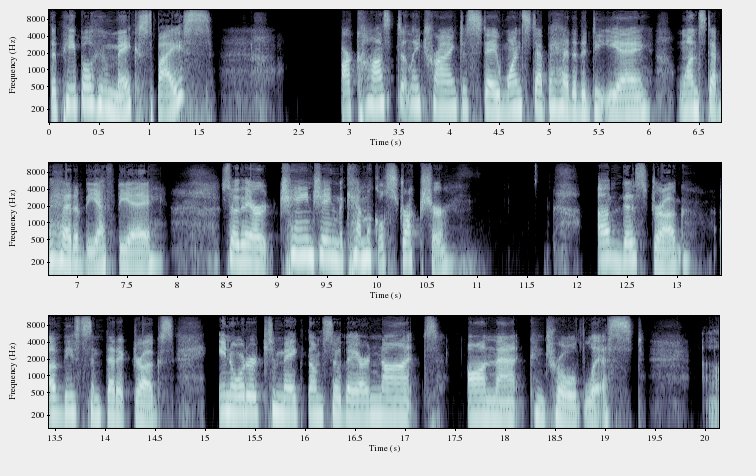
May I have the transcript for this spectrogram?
the people who make spice are constantly trying to stay one step ahead of the DEA, one step ahead of the FDA. So they're changing the chemical structure of this drug, of these synthetic drugs, in order to make them so they are not on that controlled list. Uh,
